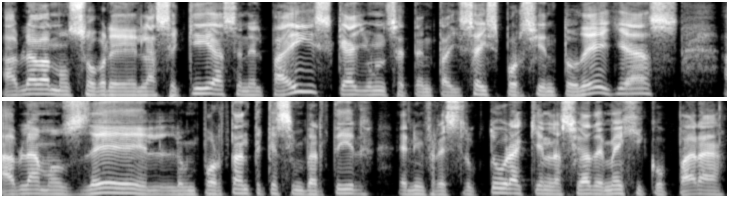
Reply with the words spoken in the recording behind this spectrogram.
hablábamos sobre las sequías en el país, que hay un 76% de ellas, hablamos de lo importante que es invertir en infraestructura aquí en la Ciudad de México para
